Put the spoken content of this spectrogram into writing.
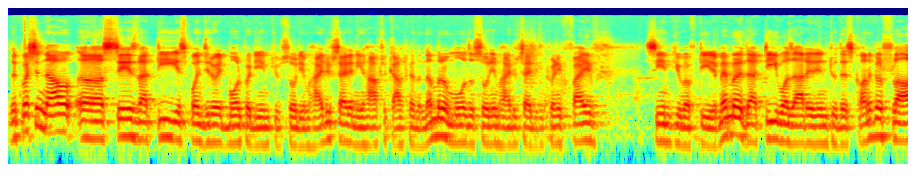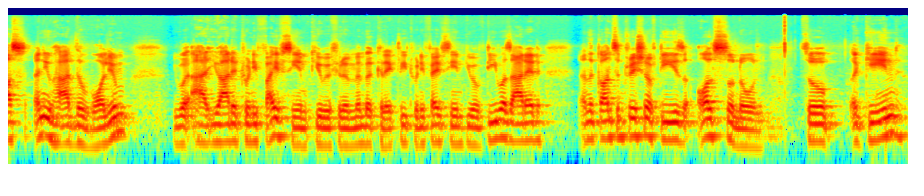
The question now uh, says that T is 0.08 mole per dm cube sodium hydroxide and you have to calculate the number of moles of sodium hydroxide in 25 cm cube of T. Remember that T was added into this conical flask and you had the volume. You, were add, you added 25 cm cube if you remember correctly. 25 cm cube of T was added and the concentration of T is also known. So again,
